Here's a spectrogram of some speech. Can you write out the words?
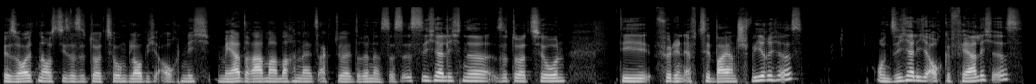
wir sollten aus dieser Situation, glaube ich, auch nicht mehr Drama machen, als aktuell drin ist. Es ist sicherlich eine Situation, die für den FC Bayern schwierig ist und sicherlich auch gefährlich ist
